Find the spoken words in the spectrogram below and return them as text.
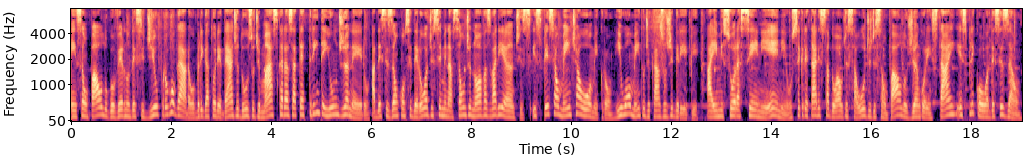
Em São Paulo, o governo decidiu prorrogar a obrigatoriedade do uso de máscaras até 31 de janeiro. A decisão considerou a disseminação de novas variantes, especialmente a Omicron, e o aumento de casos de gripe. A emissora CNN, o secretário estadual de saúde de São Paulo, Jean Gorenstein, explicou a decisão.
